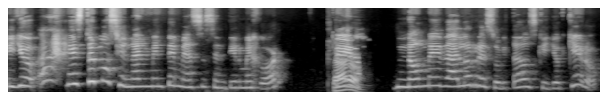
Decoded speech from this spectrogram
Y yo, ah, esto emocionalmente me hace sentir mejor, pero no me da los resultados que yo quiero.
